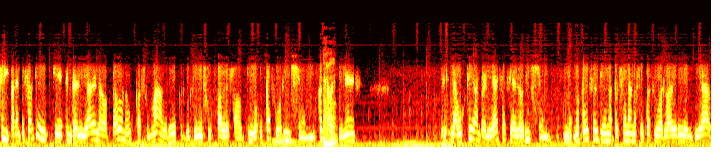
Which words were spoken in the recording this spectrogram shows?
Sí, para empezar que, que en realidad el adoptado no busca a su madre porque tiene sus padres adoptivos, busca su origen, busca Ajá. saber quién es. Eh, La búsqueda en realidad es hacia el origen. No, no puede ser que una persona no sepa su verdadera identidad.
